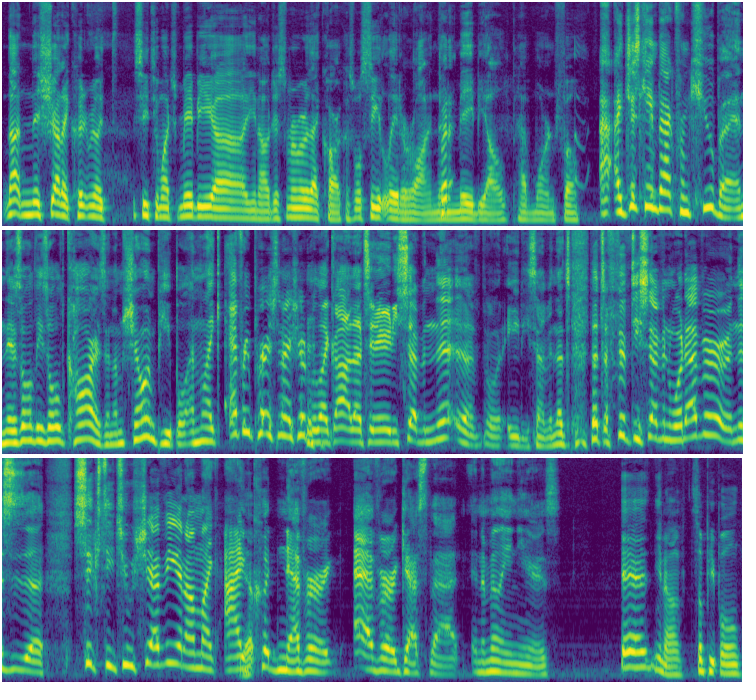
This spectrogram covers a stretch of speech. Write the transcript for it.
not in this shot. I couldn't really t- see too much. Maybe uh, you know, just remember that car because we'll see it later on, and then But- maybe I'll have more info. I, I just came back from Cuba and there's all these old cars and I'm showing people and like every person I showed were like, oh, that's an 87, uh, 87, that's that's a 57 whatever and this is a 62 Chevy and I'm like, I Yep. could never ever guess that in a million years. yeah, you know, some people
